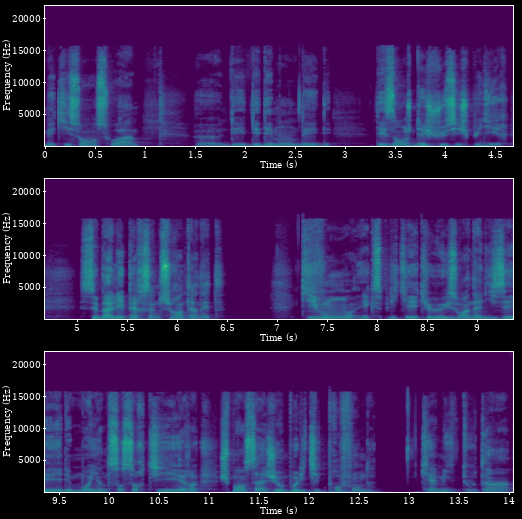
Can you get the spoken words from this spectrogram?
mais qui sont en soi euh, des, démons, des, des, anges déchus, si je puis dire, c'est bah, les personnes sur Internet qui vont expliquer qu'eux, ils ont analysé les moyens de s'en sortir. Je pense à géopolitique profonde qui a mis tout un,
